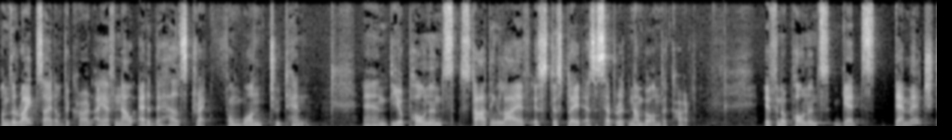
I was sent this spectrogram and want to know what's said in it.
On the right side of the card, I have now added a health track from 1 to 10, and the opponent's starting life is displayed as a separate number on the card. If an opponent gets damaged,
